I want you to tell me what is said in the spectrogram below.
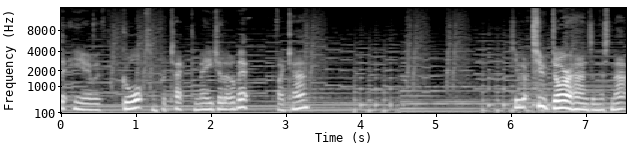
sit here with Gort and protect the mage a little bit, if I can. See, we've got two Durahans in this map.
